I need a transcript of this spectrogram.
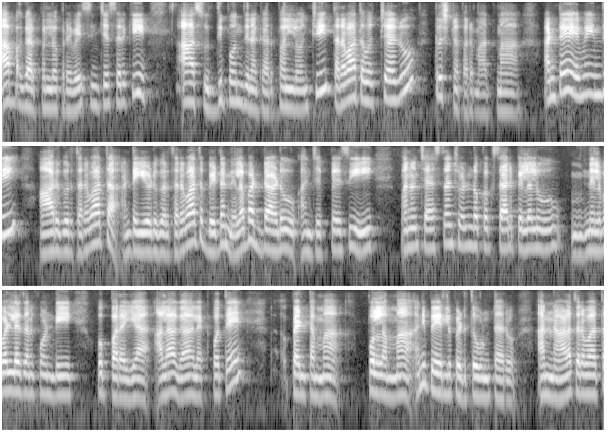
ఆ గర్భంలో ప్రవేశించేసరికి ఆ శుద్ధి పొందిన గర్భంలోంచి తర్వాత వచ్చారు కృష్ణ పరమాత్మ. అంటే ఏమైంది? ఆరుగురు తర్వాత అంటే ఏడుగురు తర్వాత బిడ్డ నిలబడ్డాడు అని చెప్పేసి మనం చేస్తాం చూడండి ఒక్కొక్కసారి పిల్లలు నిలబడలేదనుకోండి ఉప్పరయ్య అలాగా? లేకపోతే పెంటమ్మ పుల్లమ్మ అని పేర్లు పెడుతూ ఉంటారు. అన్నాళ్ళ తర్వాత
